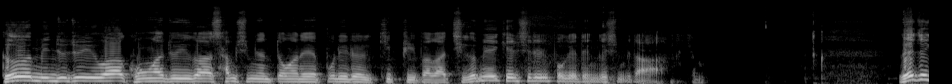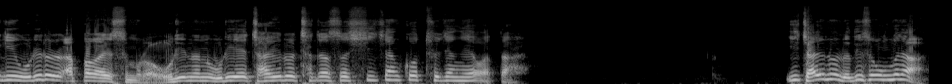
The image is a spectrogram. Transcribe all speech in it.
그 민주주의와 공화주의가 30년 동안의 뿌리를 깊이 박아 지금의 결실을 보게 된 것입니다. 외적이 우리를 압박하였으므로 우리는 우리의 자유를 찾아서 쉬지 않고 투쟁해 왔다. 이 자유는 어디서 온 거냐?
